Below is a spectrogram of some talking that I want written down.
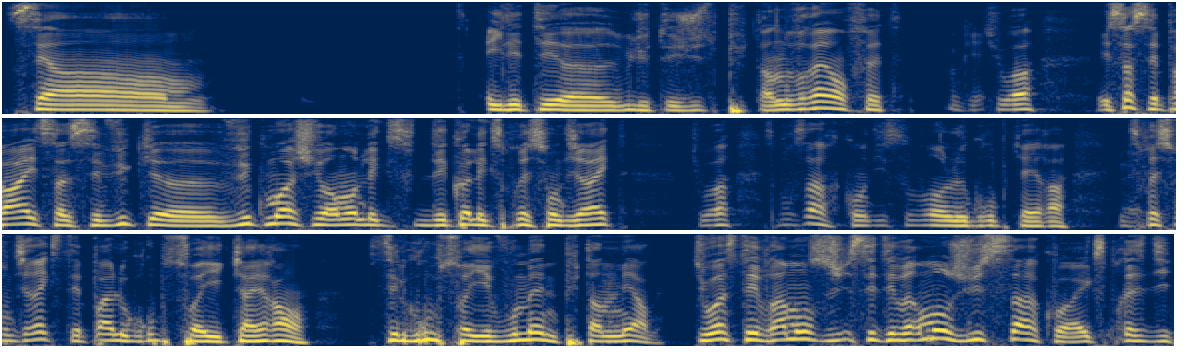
C'est un il était il était juste putain de vrai en fait Tu vois Et ça, c'est pareil. Ça, c'est vu que, vu que moi, je suis vraiment de d'école expression directe. Tu vois C'est pour ça qu'on dit souvent le groupe Kaira. Expression directe, c'était pas le groupe Soyez Kaira. hein. C'est le groupe Soyez vous-même, putain de merde. Tu vois, c'était vraiment, c'était vraiment juste ça, quoi. Express dit.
